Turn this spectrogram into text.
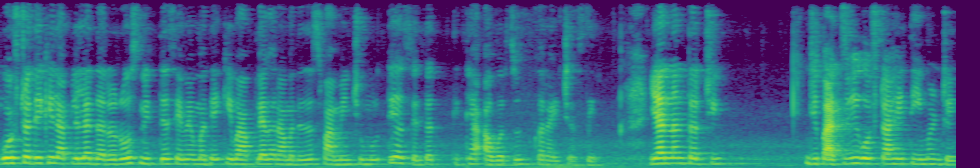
गोष्ट देखील आपल्याला दररोज नित्यसेवेमध्ये किंवा आपल्या घरामध्ये जर स्वामींची मूर्ती असेल तर तिथे आवर्जून करायची असते. यानंतरची जी पाचवी गोष्ट आहे ती म्हणजे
